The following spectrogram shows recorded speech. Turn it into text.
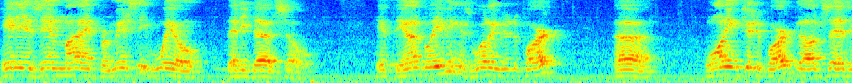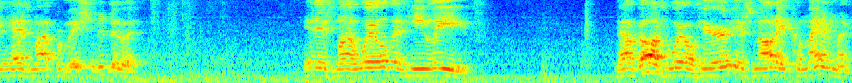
It is in my permissive will that he does so. If the unbelieving is willing to depart, uh, wanting to depart, God says He has my permission to do it. It is my will that He leave. Now, God's will here is not a commandment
